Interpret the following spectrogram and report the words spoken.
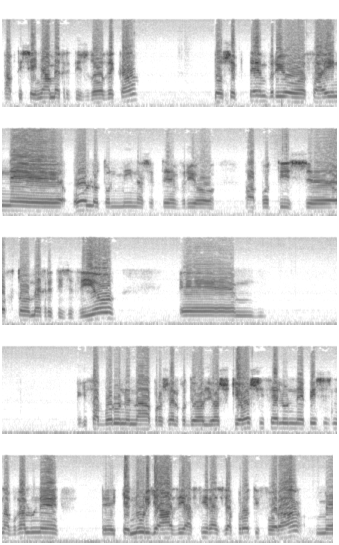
από τις 9 μέχρι τις 12. Το Σεπτέμβριο θα είναι όλο τον μήνα Σεπτέμβριο από τις ε, 8 μέχρι τις 2. Ε, θα μπορούν να προσέλχονται όλοι όσοι και όσοι θέλουν επίσης να βγάλουν ε, καινούρια άδεια θύρας για πρώτη φορά με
